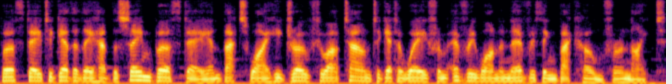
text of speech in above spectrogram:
birthday together. They had the same birthday, and that's why he drove to our town to get away from everyone and everything back home for a night.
